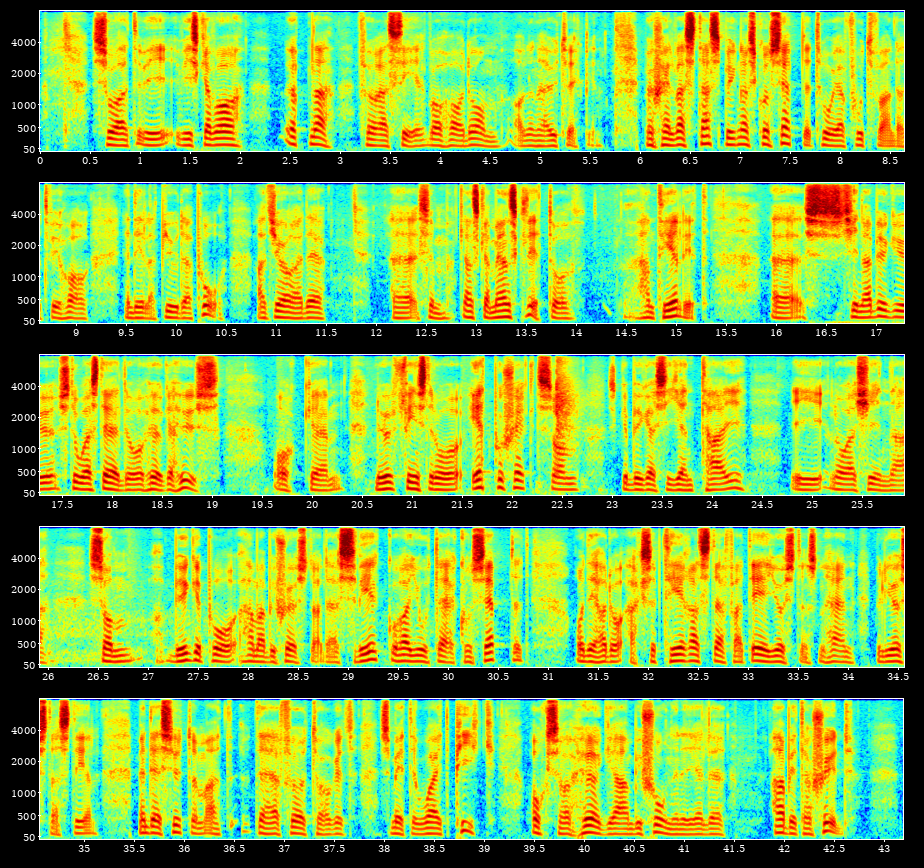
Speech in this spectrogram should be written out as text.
Så att vi, vi ska vara öppna för att se vad har de av den här utvecklingen. Men själva stadsbyggnadskonceptet tror jag fortfarande att vi har en del att bjuda på. Att göra det eh, som ganska mänskligt och hanterligt. Eh, Kina bygger ju stora städer och höga hus. Och eh, nu finns det då ett projekt som ska byggas i Yentai i norra Kina som bygger på Hammarby Sjöstad där Sweco har gjort det här konceptet och det har då accepterats därför att det är just en sån här miljöstadsdel. Men dessutom att det här företaget som heter White Peak också har höga ambitioner när det gäller arbetarskydd.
